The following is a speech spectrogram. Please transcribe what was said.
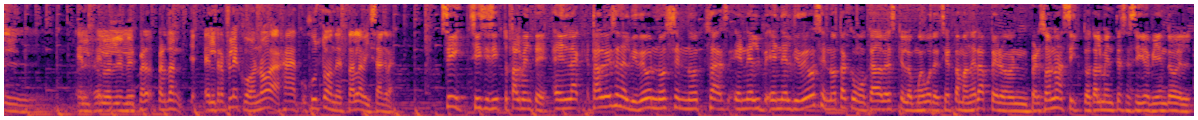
el, el, el, perdón, el reflejo, ¿no? Ajá, justo donde está la bisagra. Sí, sí, sí, sí, totalmente. En la, tal vez en el video no se nota, en el, en el video se nota como cada vez que lo muevo de cierta manera, pero en persona sí, totalmente se sigue viendo el,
